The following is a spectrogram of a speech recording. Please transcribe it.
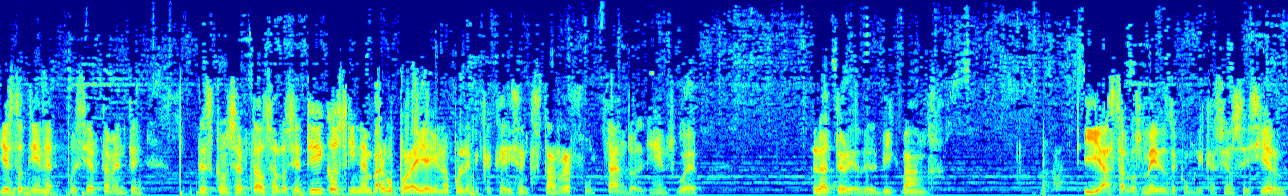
Y esto tiene, pues ciertamente, desconcertados a los científicos. Sin embargo, por ahí hay una polémica que dicen que está refutando el James Webb la teoría del Big Bang. Y hasta los medios de comunicación se hicieron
